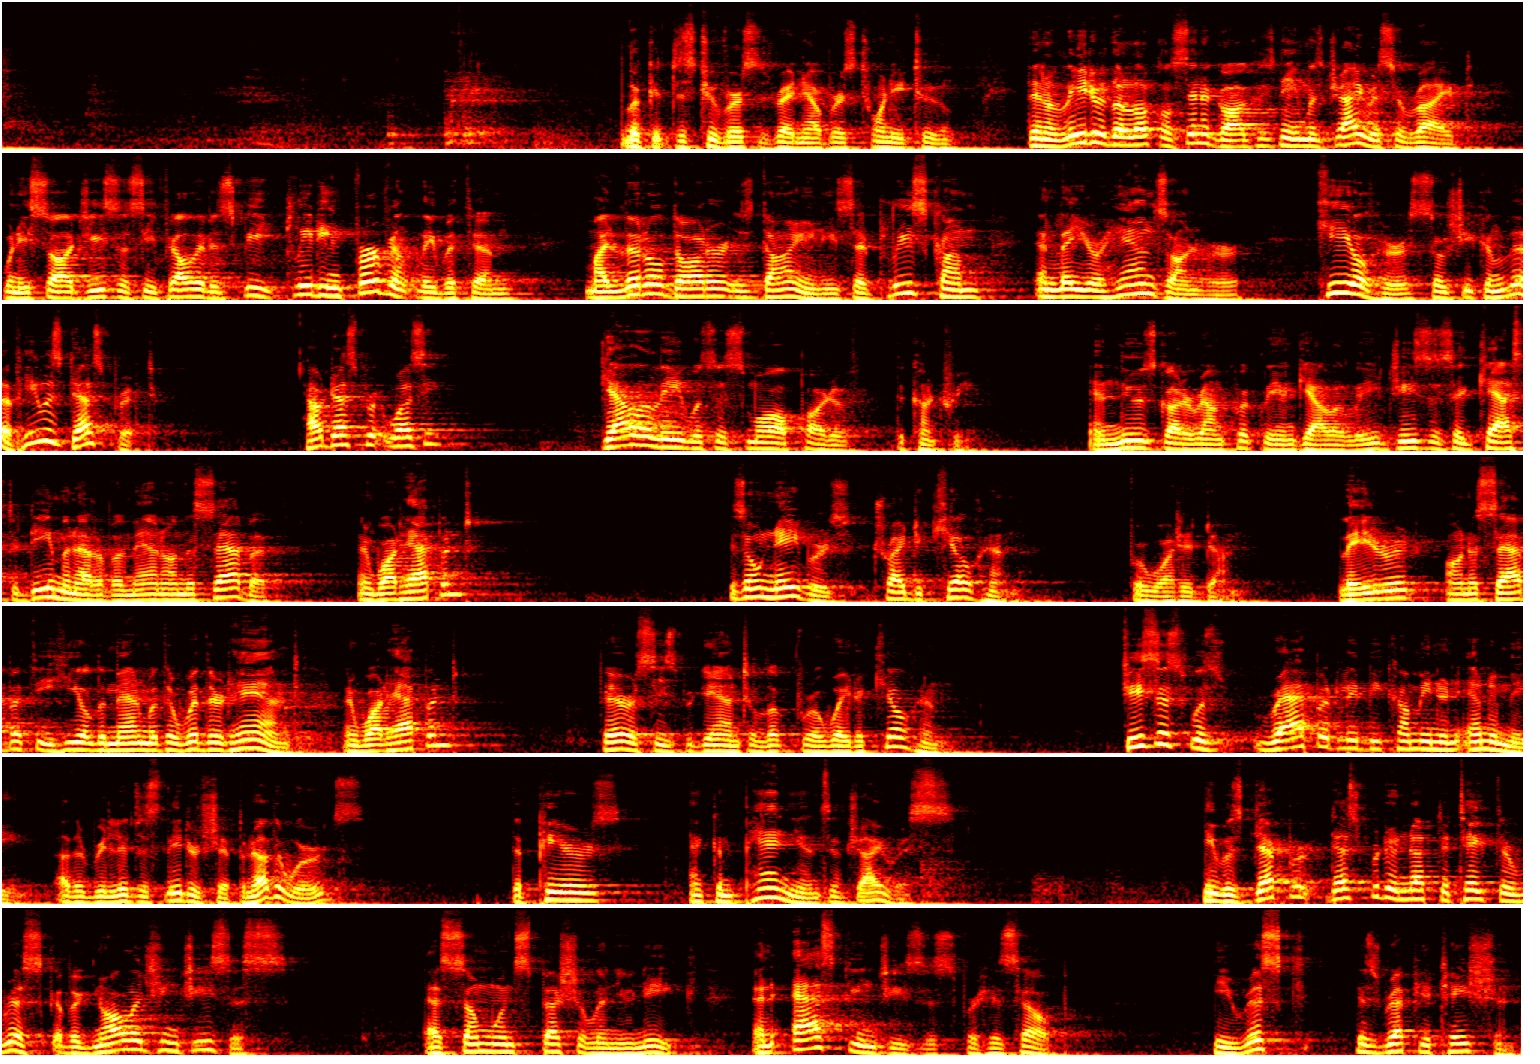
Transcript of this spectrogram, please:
Look at just two verses right now, verse 22. Then a leader of the local synagogue, whose name was Jairus, arrived. When he saw Jesus, he fell at his feet, pleading fervently with him. My little daughter is dying. He said, Please come and lay your hands on her, heal her so she can live. He was desperate. How desperate was he? Galilee was a small part of the country. And news got around quickly in Galilee. Jesus had cast a demon out of a man on the Sabbath. And what happened? His own neighbors tried to kill him for what he'd done. Later, on a Sabbath, he healed a man with a withered hand. And what happened? Pharisees began to look for a way to kill him. Jesus was rapidly becoming an enemy of the religious leadership. In other words, the peers and companions of Jairus. He was desperate enough to take the risk of acknowledging Jesus as someone special and unique and asking Jesus for his help. He risked his reputation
